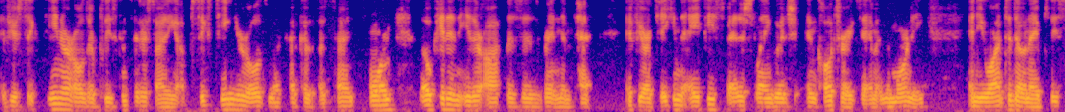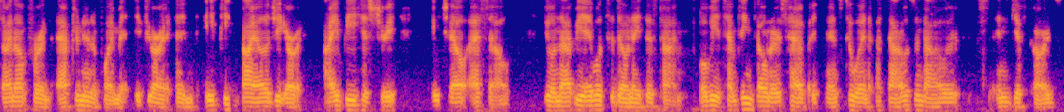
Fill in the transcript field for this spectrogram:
If you're 16 or older, please consider signing up. 16 year olds must have a consent form located in either offices written in pen. If you are taking the AP Spanish language and culture exam in the morning and you want to donate, please sign up for an afternoon appointment. If you are in AP Biology or IB History, HLSL, you will not be able to donate this time. We'll be attempting donors have a chance to win $1,000 in gift cards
